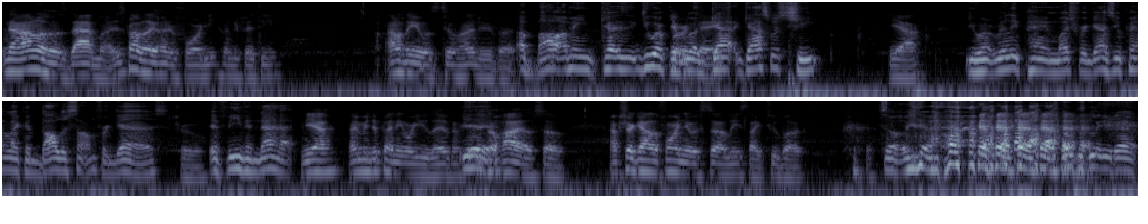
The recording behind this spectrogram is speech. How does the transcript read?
No, I don't know if it was that much. It's probably like 140, 150. I don't think it was two hundred, but About, I mean, because you were Give or take. ga- gas was cheap. yeah, You weren't really paying much for gas. You're paying like a dollar something for gas, true. if even that. Yeah, I mean depending where you live. I'm sure it's Ohio, so I'm sure California was still at least like two bucks. So yeah, I believe that.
